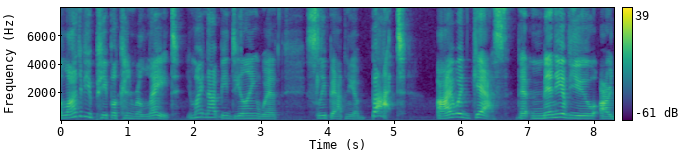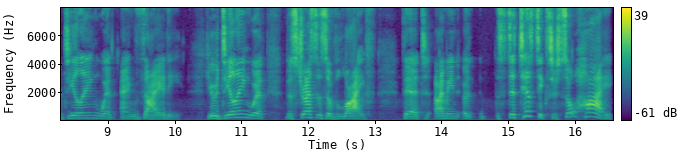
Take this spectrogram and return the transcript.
a lot of you people can relate. You might not be dealing with sleep apnea, but I would guess that many of you are dealing with anxiety. You're dealing with the stresses of life that, I mean, uh, statistics are so high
